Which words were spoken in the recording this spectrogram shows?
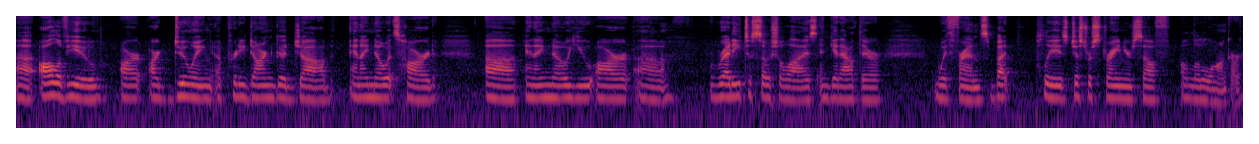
uh, all of you are, are doing a pretty darn good job, and I know it's hard. Uh, and I know you are uh, ready to socialize and get out there with friends, but please just restrain yourself a little longer.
